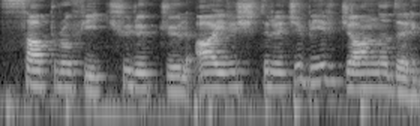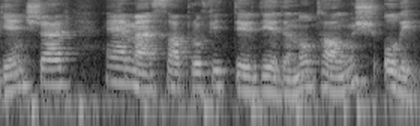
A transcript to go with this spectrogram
saprofit, çürükçül, ayrıştırıcı bir canlıdır gençler. Hemen saprofittir diye de not almış olayım.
